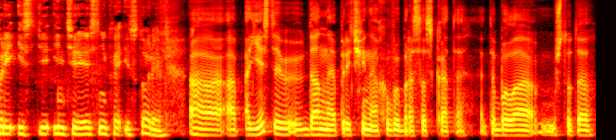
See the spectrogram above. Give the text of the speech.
интересненькая история. А, а, а есть данные о причинах выброса ската? Это было что-то...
